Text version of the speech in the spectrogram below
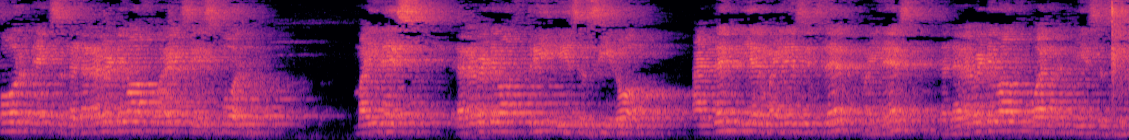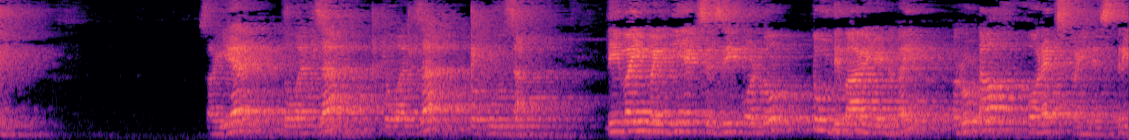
4x the derivative of 4x is 4 minus derivative of 3 is 0 and then here minus is there minus the derivative of 1 is 0 so here 2 ones are 2 ones are, two twos are. dy by dx is equal to 2 divided by root of 4x minus 3.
